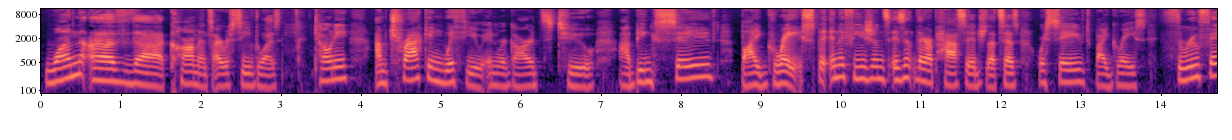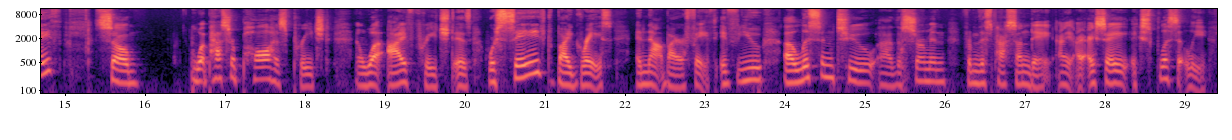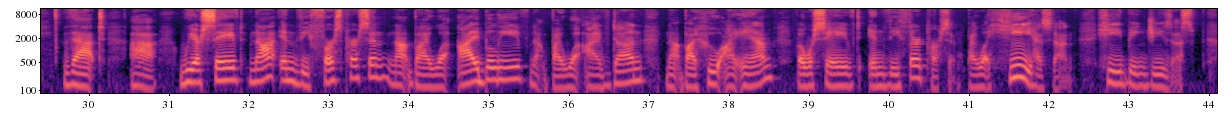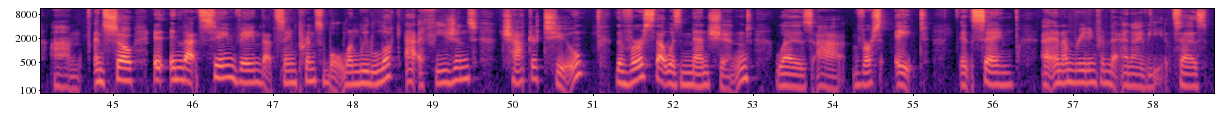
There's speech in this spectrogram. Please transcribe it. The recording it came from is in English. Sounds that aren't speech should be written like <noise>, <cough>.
One of the comments I received was, Tony, I'm tracking with you in regards to uh, being saved by grace. But in Ephesians, isn't there a passage that says we're saved by grace through faith? So, what Pastor Paul has preached and what I've preached is we're saved by grace and not by our faith. If you uh, listen to uh, the sermon from this past Sunday, I, I, I say explicitly that uh, we are saved not in the first person, not by what I believe, not by what I've done, not by who I am, but we're saved in the third person, by what He has done, He being Jesus. Um, and so, in that same vein, that same principle, when we look at Ephesians chapter 2, the verse that was mentioned was uh, verse 8. It's saying, and I'm reading from the NIV, it says,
